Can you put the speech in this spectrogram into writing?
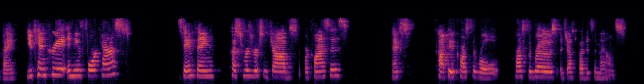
Okay. You can create a new forecast. Same thing, customers versus jobs or classes. Next, copy across the roll, across the rows, adjust budgets amounts.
